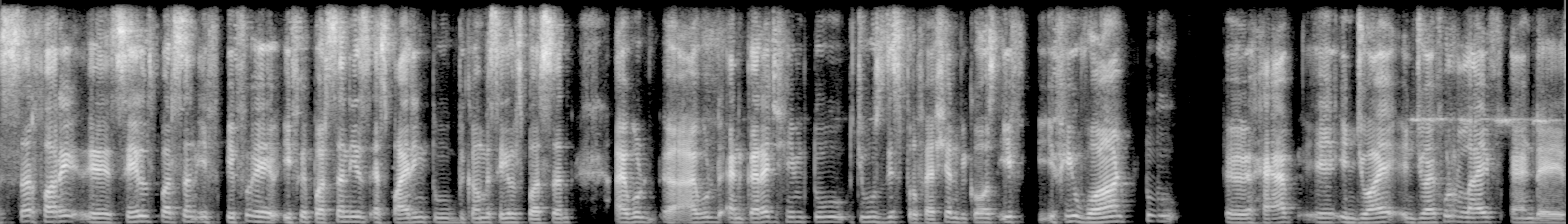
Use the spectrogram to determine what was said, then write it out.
Sir, for a, a salesperson, if if a, if a person is aspiring to become a salesperson, I would uh, I would encourage him to choose this profession because if if you want to uh, have a enjoy enjoyful life and a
